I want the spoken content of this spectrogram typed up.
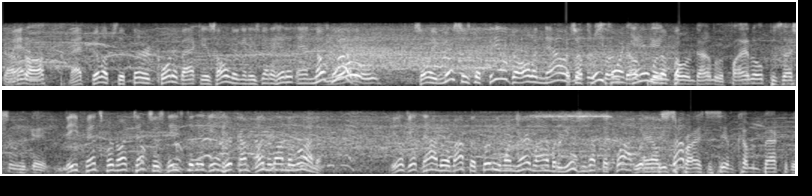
Got Matt- it off. Matt Phillips, the third quarterback, is holding, and he's going to hit it, and no good. Whoa. So he misses the field goal, and now it's Another a three-point Belt game with a going down to the final possession of the game. defense for North Texas needs to dig in. Here comes Leonard on the run. He'll get down to about the 31-yard line, but he uses up the clock. Wouldn't be stop. surprised to see him coming back with the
